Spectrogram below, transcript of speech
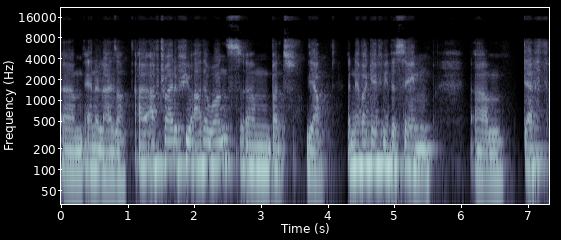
um, analyzer. I, have tried a few other ones, um, but yeah, it never gave me the same um, depth.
